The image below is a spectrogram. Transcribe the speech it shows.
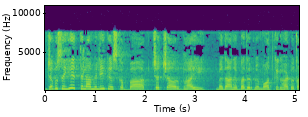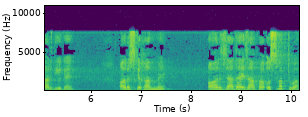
جب اسے یہ اطلاع ملی کہ اس کا باپ، چچا اور بھائی میدان بدر میں موت کے گھاٹ اتار دیے گئے اور اس کے غم میں اور زیادہ اضافہ اس وقت ہوا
